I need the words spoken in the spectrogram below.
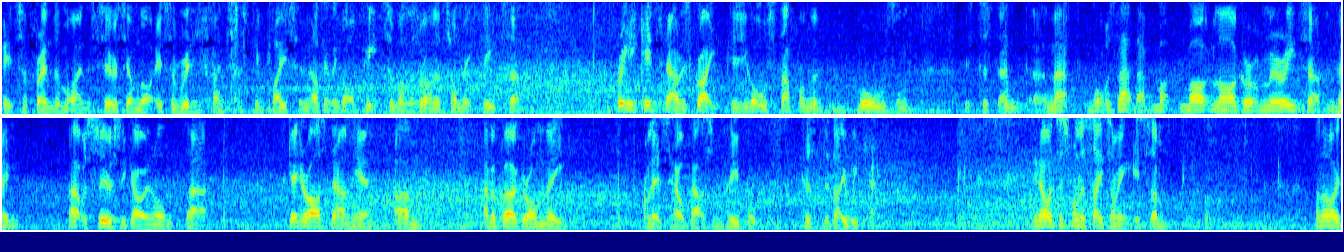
it's a friend of mine. Seriously, I'm not. It's a really fantastic place in there. I think they've got a pizza one as well, an atomic pizza. Bring your kids down. It's great because you've got all stuff on the walls and it's just and, and that. What was that? That Mark Lager of Marita thing. That was seriously going on. That. So get your ass down here. Um, have a burger on me, and let's help out some people because today we can. You know, I just want to say something. It's um, I know I,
